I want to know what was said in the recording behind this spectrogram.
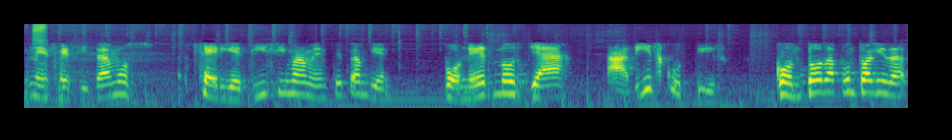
necesitamos seriedísimamente también ponernos ya a discutir con toda puntualidad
